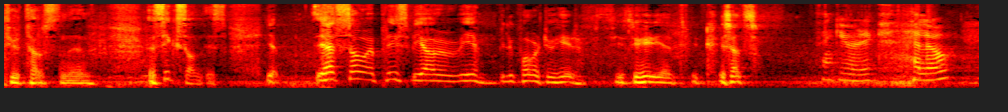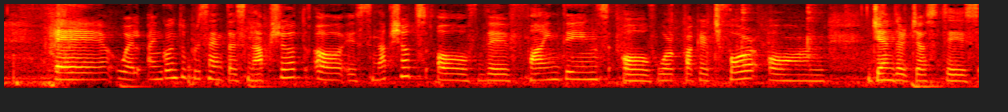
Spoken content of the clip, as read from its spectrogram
2006 on this. Yeah. Yes, so uh, please, we, are, we, we, look forward to hear, to hear your results. Thank you, Eric. Hello. Uh, well, I'm going to present a snapshot, uh, a snapshots of the findings of Work Package 4 on gender justice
